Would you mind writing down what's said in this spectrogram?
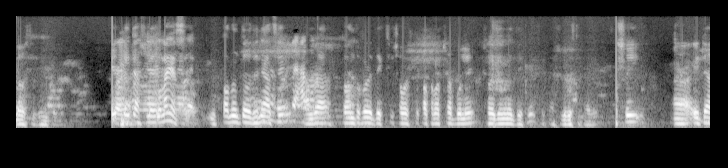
ব্যবস্থা গ্রহণ করব। এটা আসলে তদন্তের অধীনে আছে। আমরা তদন্ত করে দেখছি সবার সাথে কথাবার্তা বলে সরজমিনে দেখে সেটা আসলে বুঝতে পারবে। অবশ্যই আহ, এটা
